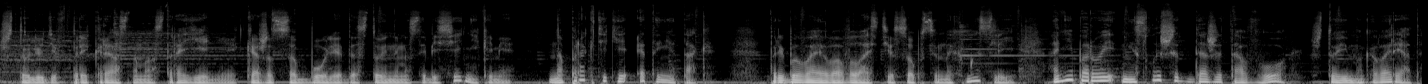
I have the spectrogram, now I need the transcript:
что люди в прекрасном настроении кажутся более достойными собеседниками, на практике это не так. Пребывая во власти собственных мыслей, они порой не слышат даже того, что им говорят.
